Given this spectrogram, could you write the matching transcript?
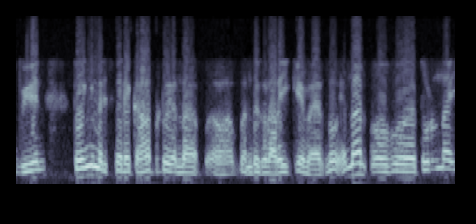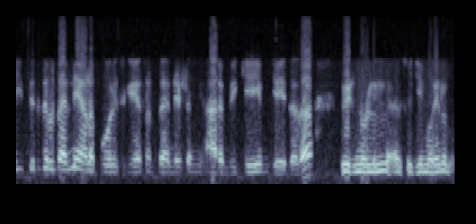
ഉം, തൂങ്ങി മരിച്ചതിനെ കാണപ്പെട്ടു എന്ന ബന്ധുക്കൾ അറിയിക്കുകയുമായിരുന്നു. എന്നാൽ തുടർന്ന് ഇത്തരത്തിൽ തന്നെയാണ് പോലീസ് കേസെടുത്ത് അന്വേഷണം ആരംഭിക്കുകയും ചെയ്തത്. വീടിനുള്ളിൽ ശുചിമുറിയിലും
